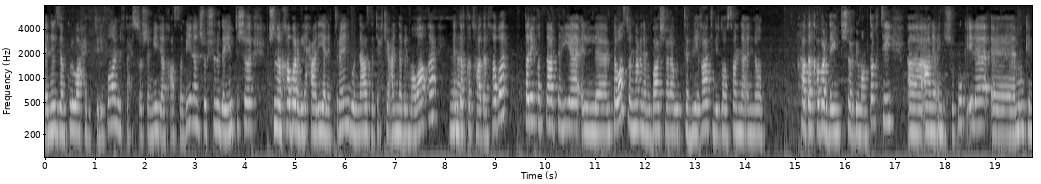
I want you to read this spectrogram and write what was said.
نلزم كل واحد التليفون نفتح ال social media الخاصة بينا نشوف شنو دا ينتشر شنو الخبر اللي حاليا الترند والناس دا تحكي عنه بالمواقع. نعم. ندقق هذا الخبر. الطريقة الثالثة هي التواصل معنا مباشرة والتبليغات اللي توصلنا إنه هذا الخبر ده ينتشر بمنطقتي. آه أنا عندي شكوك إلى آه ممكن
